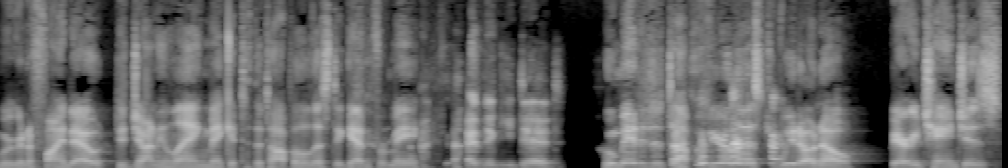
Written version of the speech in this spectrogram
We're going to find out. Did Jonny Lang make it to the top of the list again for me? I think he did. Who made it to the top of your list? We don't know. Barry changes.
